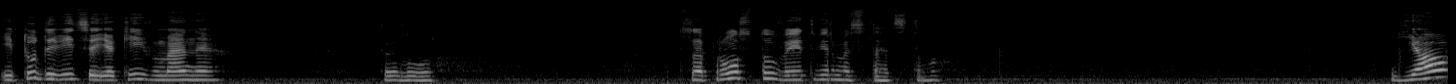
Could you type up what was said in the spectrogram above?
І тут дивіться, який в мене пелор. Це просто витвір мистецтва. Я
